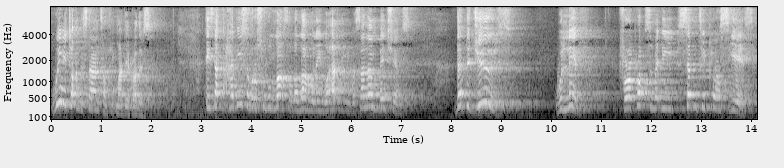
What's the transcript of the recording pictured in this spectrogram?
we need to understand something, my dear brothers. Is that the hadith of Rasulullah sallallahu alayhi wa sallam mentions that the Jews will live for approximately 70 plus years.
